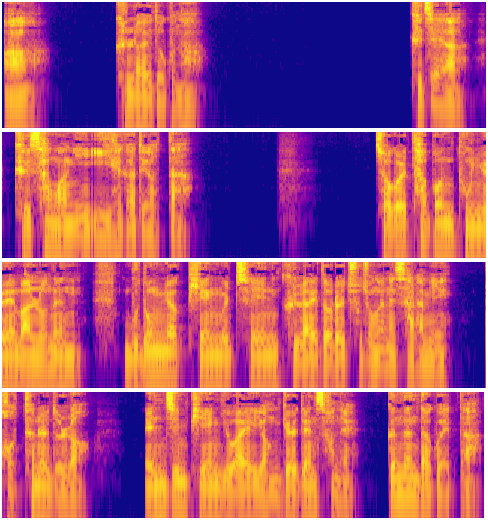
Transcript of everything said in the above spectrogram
아, 글라이더구나. 그제야 그 상황이 이해가 되었다. 저걸 타본 동료의 말로는 무동력 비행물체인 글라이더를 조종하는 사람이 버튼을 눌러 엔진 비행기와의 연결된 선을 끊는다고 했다.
